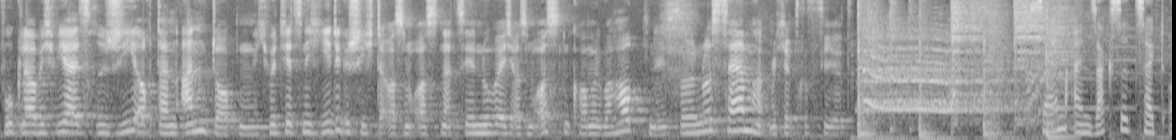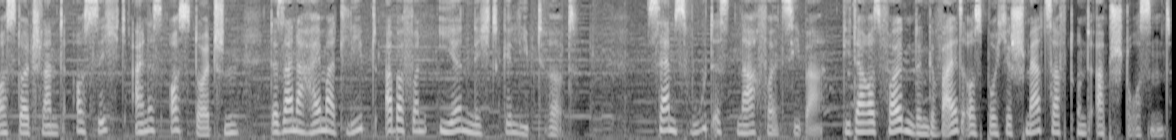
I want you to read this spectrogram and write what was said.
wo, glaube ich, wir als Regie auch dann andocken. Ich würde jetzt nicht jede Geschichte aus dem Osten erzählen, nur weil ich aus dem Osten komme, überhaupt nicht, sondern nur Sam hat mich interessiert. Sam, ein Sachse, zeigt Ostdeutschland aus Sicht eines Ostdeutschen, der seine Heimat liebt, aber von ihr nicht geliebt wird. Sams Wut ist nachvollziehbar, die daraus folgenden Gewaltausbrüche schmerzhaft und abstoßend.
